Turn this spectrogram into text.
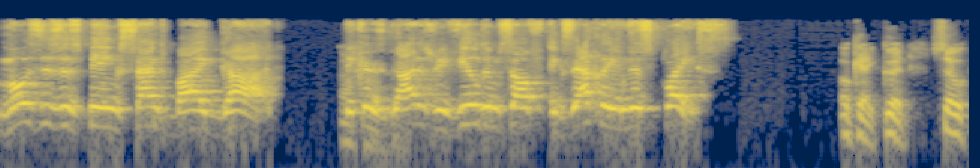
Moses is being sent by God because okay. God has revealed himself exactly in this place. Okay, good. So,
